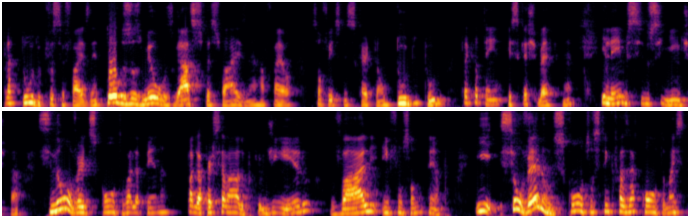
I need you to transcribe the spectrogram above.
para tudo que você faz, né? Todos os meus gastos pessoais, né, Rafael, são feitos nesse cartão, tudo, tudo, para que eu tenha esse cashback, né? E lembre-se do seguinte, tá? Se não houver desconto, vale a pena pagar parcelado, porque o dinheiro vale em função do tempo. E se houver um desconto, você tem que fazer a conta, mas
